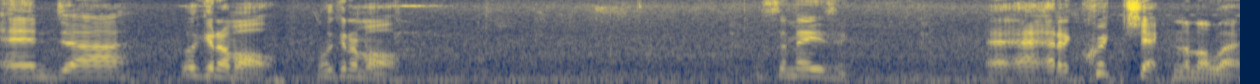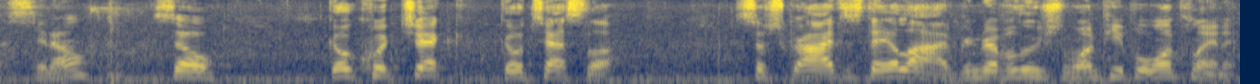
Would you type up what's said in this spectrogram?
And uh, look at them all. Look at them all. It's amazing. At a QuickChek, nonetheless, you know? So go QuickChek, go Tesla. Subscribe to stay alive. Green Revolution, one people, one planet.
